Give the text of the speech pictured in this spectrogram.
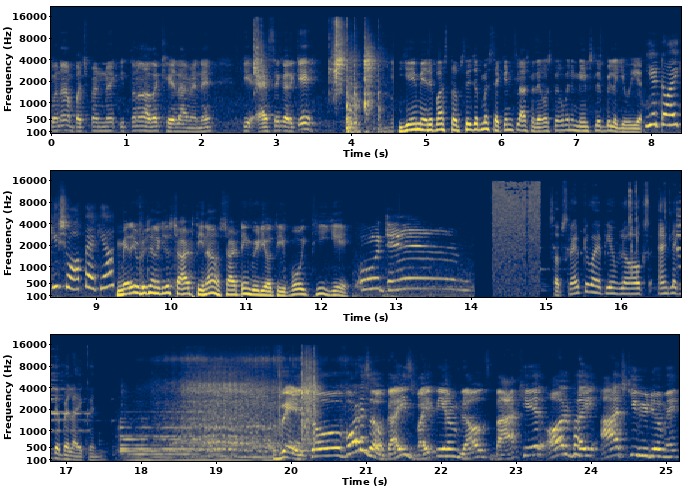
को ना बचपन में इतना ज़्यादा खेला मैंने कि ऐसे करके ये मेरे पास तब से जब मैं सेकंड क्लास में देखा उस पर मेरी नेम स्लिप भी लगी हुई है। ये टॉय की शॉप है क्या? मेरे यूट्यूब चैनल की जो स्टार्ट थी ना स्टार्टिंग वीडियो थी वो थी ये। Subscribe to YPM Vlogs and click the bell icon. Well so what is up guys YPM vlogs back here और भाई आज की वीडियो में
